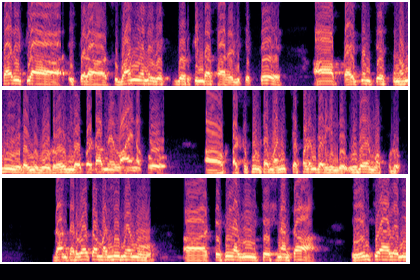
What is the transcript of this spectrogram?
సార్ ఇట్లా ఇక్కడ సుబాని అనే వ్యక్తి దొరికిందా సార్? అని చెప్తే ఆ ప్రయత్నం చేస్తున్నాము. ఈ రెండు మూడు రోజుల లోపల మేము ఆయనకు పట్టుకుంటామని చెప్పడం జరిగింది ఉదయం అప్పుడు. దాని తర్వాత మళ్ళీ మేము టిఫిన్ అవి చేసినాక ఏం చేయాలని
